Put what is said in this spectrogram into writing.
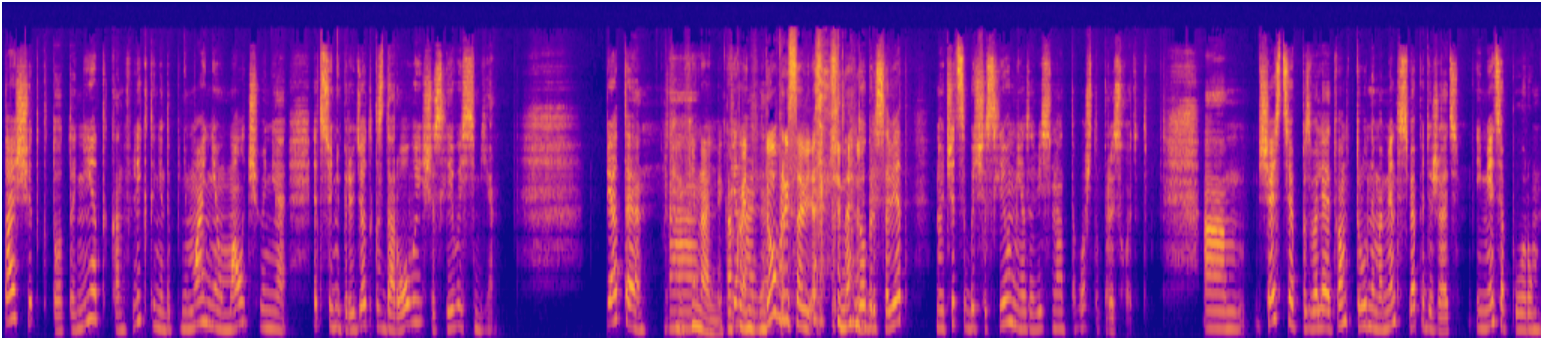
тащит, кто-то нет, конфликты, недопонимание, умалчивание. Это все не приведет к здоровой, счастливой семье. Пятое. А, финальный. Какой добрый совет. Финальный. Добрый совет. Научиться быть счастливым, независимо от того, что происходит. Счастье позволяет вам в трудный момент себя поддержать, иметь опору,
